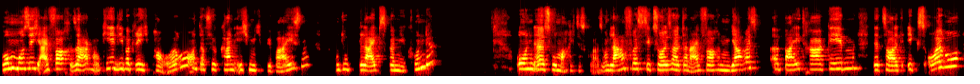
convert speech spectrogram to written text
Darum muss ich einfach sagen, okay, lieber kriege ich paar Euro und dafür kann ich mich beweisen und du bleibst bei mir Kunde. Und äh, so mache ich das quasi. Und langfristig soll es halt dann einfach einen Jahresbeitrag geben, der zahlt x Euro,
